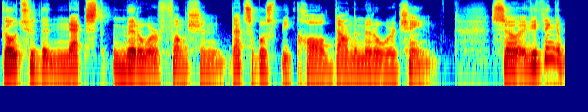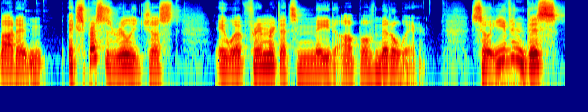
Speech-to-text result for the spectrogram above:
go to the next middleware function that's supposed to be called down the middleware chain. So if you think about it, Express is really just a web framework that's made up of middleware. So even this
